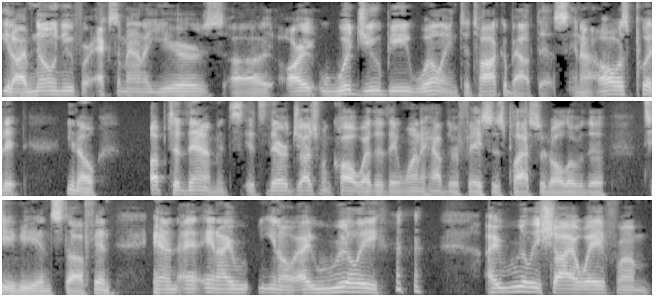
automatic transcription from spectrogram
you know, I've known you for X amount of years. Uh, are would you be willing to talk about this? And I always put it, you know, up to them. It's it's their judgment call whether they want to have their faces plastered all over the TV and stuff. And and and I, you know, I really, I really shy away from,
